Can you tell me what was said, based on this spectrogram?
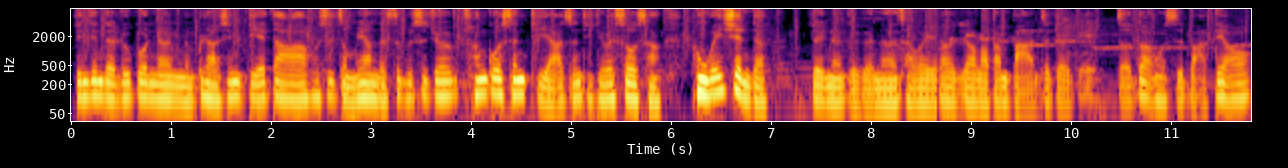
尖尖的，如果呢你们不小心跌倒啊，或是怎么样的，是不是就会穿过身体啊？身体就会受伤，很危险的。所以呢，哥哥呢才会要要老板把这个给折断或是拔掉哦。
